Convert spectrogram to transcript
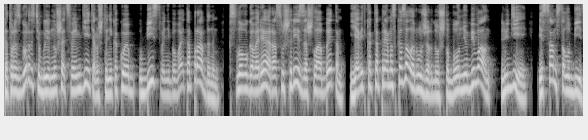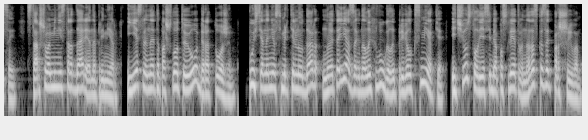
который с гордостью будет внушать своим детям, что никакое убийство не бывает оправданным. К слову говоря, раз уж речь зашла об этом, я ведь как-то прямо сказал Руджерду, чтобы он не убивал людей. И сам стал убийцей. Старшего министра Дария, например. И если на это пошло, то и Обера тоже. Пусть я нанес смертельный удар, но это я загнал их в угол и привел к смерти. И чувствовал я себя после этого, надо сказать, паршиво.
